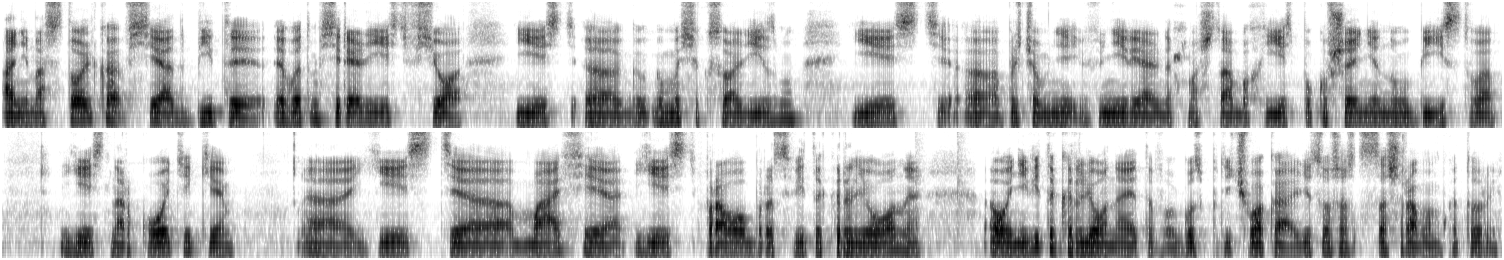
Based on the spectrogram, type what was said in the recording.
они настолько все отбиты. В этом сериале есть все. Есть э, гомосексуализм, есть, э, причем не, в нереальных масштабах, есть покушение на убийство, есть наркотики, э, есть э, мафия, есть прообраз Вита Корлеоне. О, не Вита Корлеона, а этого, господи, чувака, лицо со, со шрамом который.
